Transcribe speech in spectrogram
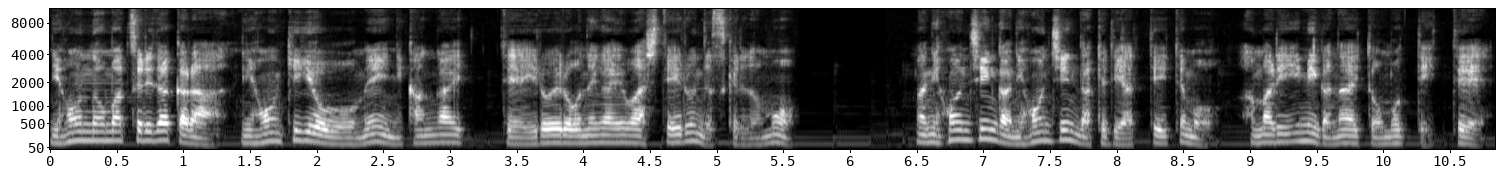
日本のお祭りだから日本企業をメインに考えていろいろお願いはしているんですけれども、まあ、日本人が日本人だけでやっていてもあまり意味がないと思っていて、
